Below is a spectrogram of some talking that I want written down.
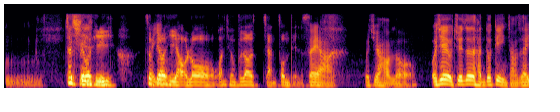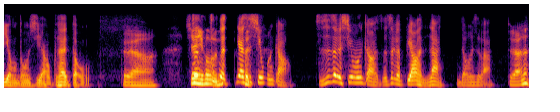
嗯，这标题这标题好 low，完全不知道讲重点。对啊，我觉得好 low，而且我觉得很多电影早就在用的东西啊，我不太懂。对啊。这这个应该是新闻稿，只是这个新闻稿的这个标很烂，你懂我意思吧？对啊，那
